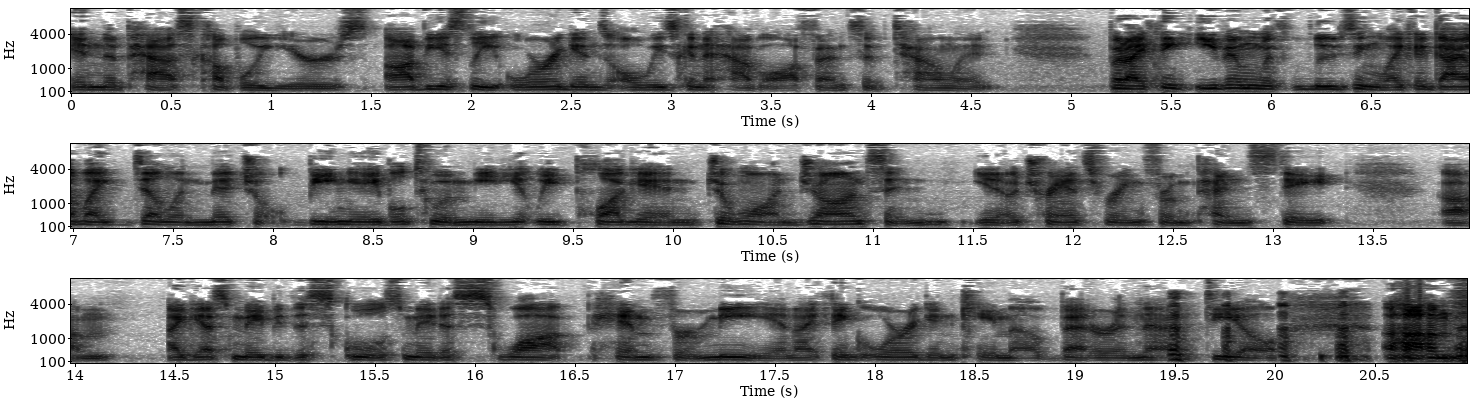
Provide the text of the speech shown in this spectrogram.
in the past couple years. Obviously, Oregon's always going to have offensive talent. But I think even with losing like a guy like Dillon Mitchell, being able to immediately plug in Juwan Johnson, you know, transferring from Penn State, um, I guess maybe the schools made a swap him for me, and I think Oregon came out better in that deal. um,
